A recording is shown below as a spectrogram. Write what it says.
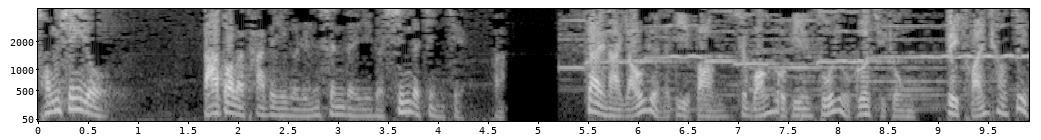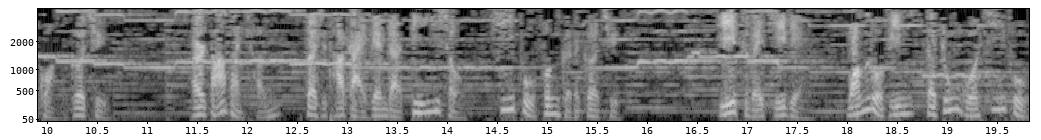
重新又达到了他的一个人生的一个新的境界啊。在那遥远的地方，是王洛宾所有歌曲中被传唱最广的歌曲，而《打板城》则是他改编的第一首西部风格的歌曲。以此为起点，王洛宾在中国西部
